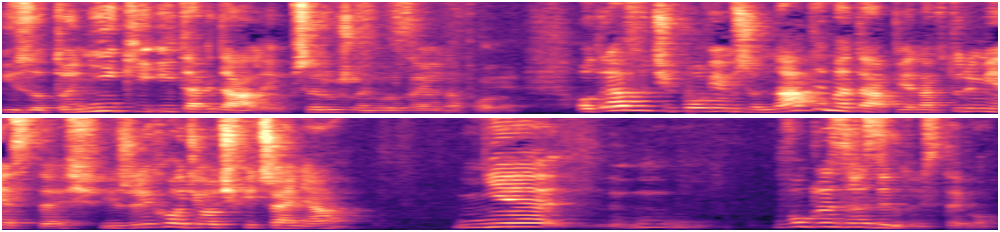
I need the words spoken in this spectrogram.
izotoniki i tak dalej, przeróżnego rodzaju napoje. Od razu Ci powiem, że na tym etapie, na którym jesteś, jeżeli chodzi o ćwiczenia, nie w ogóle zrezygnuj z tego.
